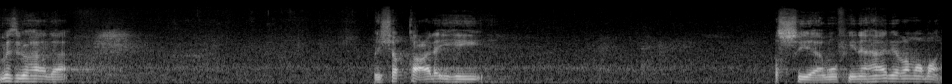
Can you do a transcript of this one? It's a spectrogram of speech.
ومثل هذا من شق عليه الصيام في نهار رمضان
